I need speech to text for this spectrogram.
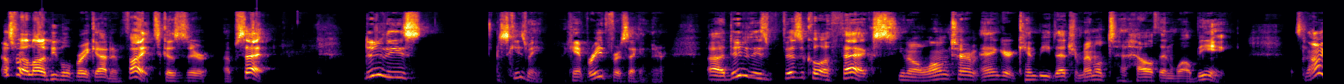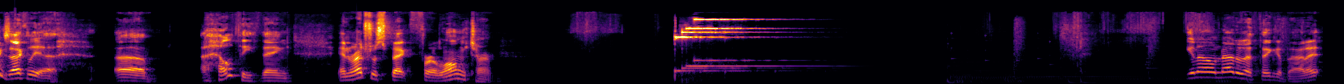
That's why a lot of people break out in fights because they're upset. Due to these, excuse me, I can't breathe for a second there. Uh, due to these physical effects, you know, long term anger can be detrimental to health and well being. It's not exactly a, a, a healthy thing in retrospect for long term. You know, now that I think about it,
